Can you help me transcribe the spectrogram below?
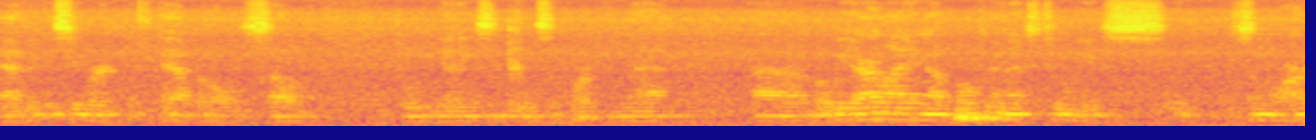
advocacy work with Capitol, so we'll be getting some good support from that. Uh, but we are lining up over the next two weeks, some more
